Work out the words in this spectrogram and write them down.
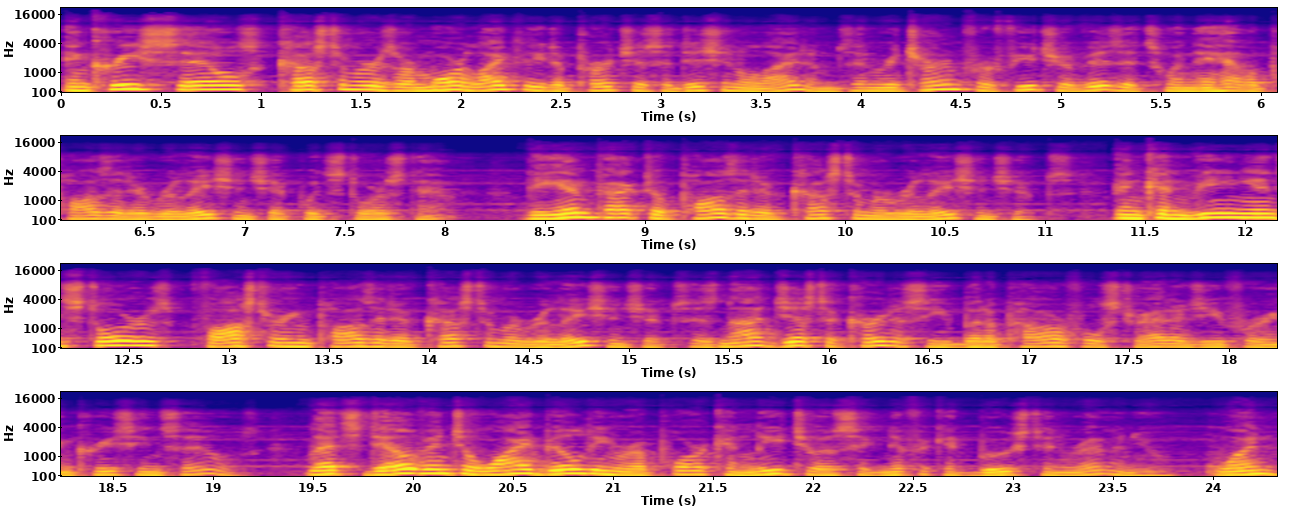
increased sales. Customers are more likely to purchase additional items and return for future visits when they have a positive relationship with store staff. The impact of positive customer relationships. In convenience stores, fostering positive customer relationships is not just a courtesy but a powerful strategy for increasing sales. Let's delve into why building rapport can lead to a significant boost in revenue. 1.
